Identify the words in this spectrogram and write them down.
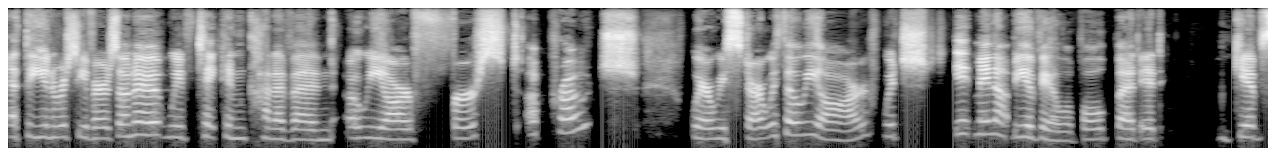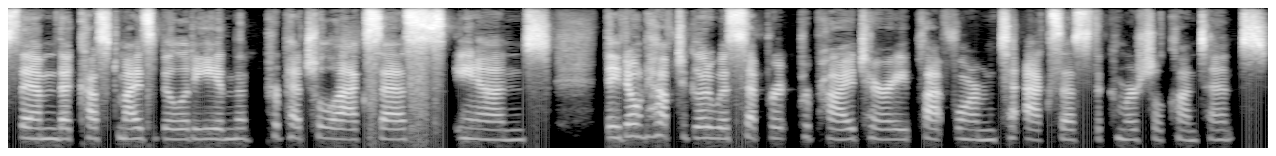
at the University of Arizona, we've taken kind of an OER first approach, where we start with OER, which it may not be available, but it gives them the customizability and the perpetual access and they don't have to go to a separate proprietary platform to access the commercial content.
